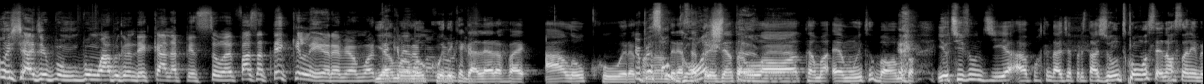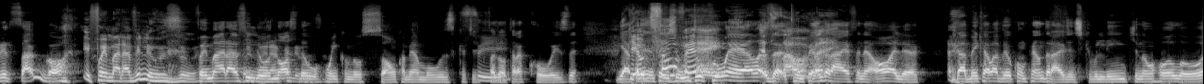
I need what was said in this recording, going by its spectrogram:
Um chá de bumbum, abro o grandecá na pessoa, faça tequileira, meu amor. E é uma loucura maluca. que a galera vai à loucura. E Quando a André se gosta, apresenta, né? lota. é É muito bom, é muito bom. E eu tive um dia a oportunidade de apresentar junto com você. Nossa, eu lembrei disso agora. E foi maravilhoso. Foi maravilhoso. Foi Nossa, deu maravilhoso. ruim com o meu som, com a minha música, tive que Sim. fazer outra coisa. E Que apresentei te junto com ela, eu com o pendrive, né? Olha, ainda bem que ela veio com o pendrive, gente, que o link não rolou.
